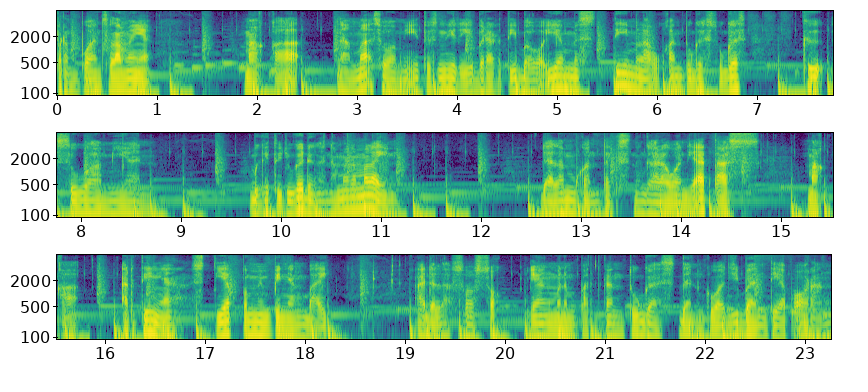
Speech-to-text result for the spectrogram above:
perempuan selamanya. Maka, nama suami itu sendiri berarti bahwa ia mesti melakukan tugas-tugas kesuamian. Begitu juga dengan nama-nama lain. Dalam konteks negarawan di atas, maka artinya setiap pemimpin yang baik adalah sosok yang menempatkan tugas dan kewajiban tiap orang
